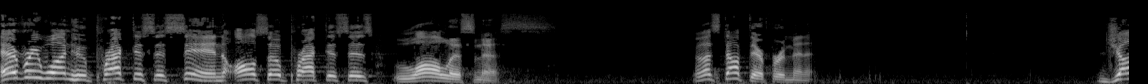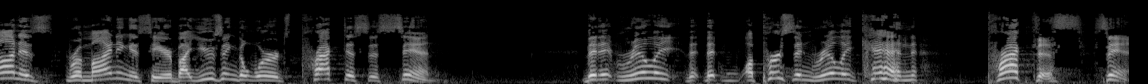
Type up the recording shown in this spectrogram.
Everyone who practices sin also practices lawlessness. Now let's stop there for a minute. John is reminding us here by using the words practices sin that it really, that, that a person really can practice sin.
